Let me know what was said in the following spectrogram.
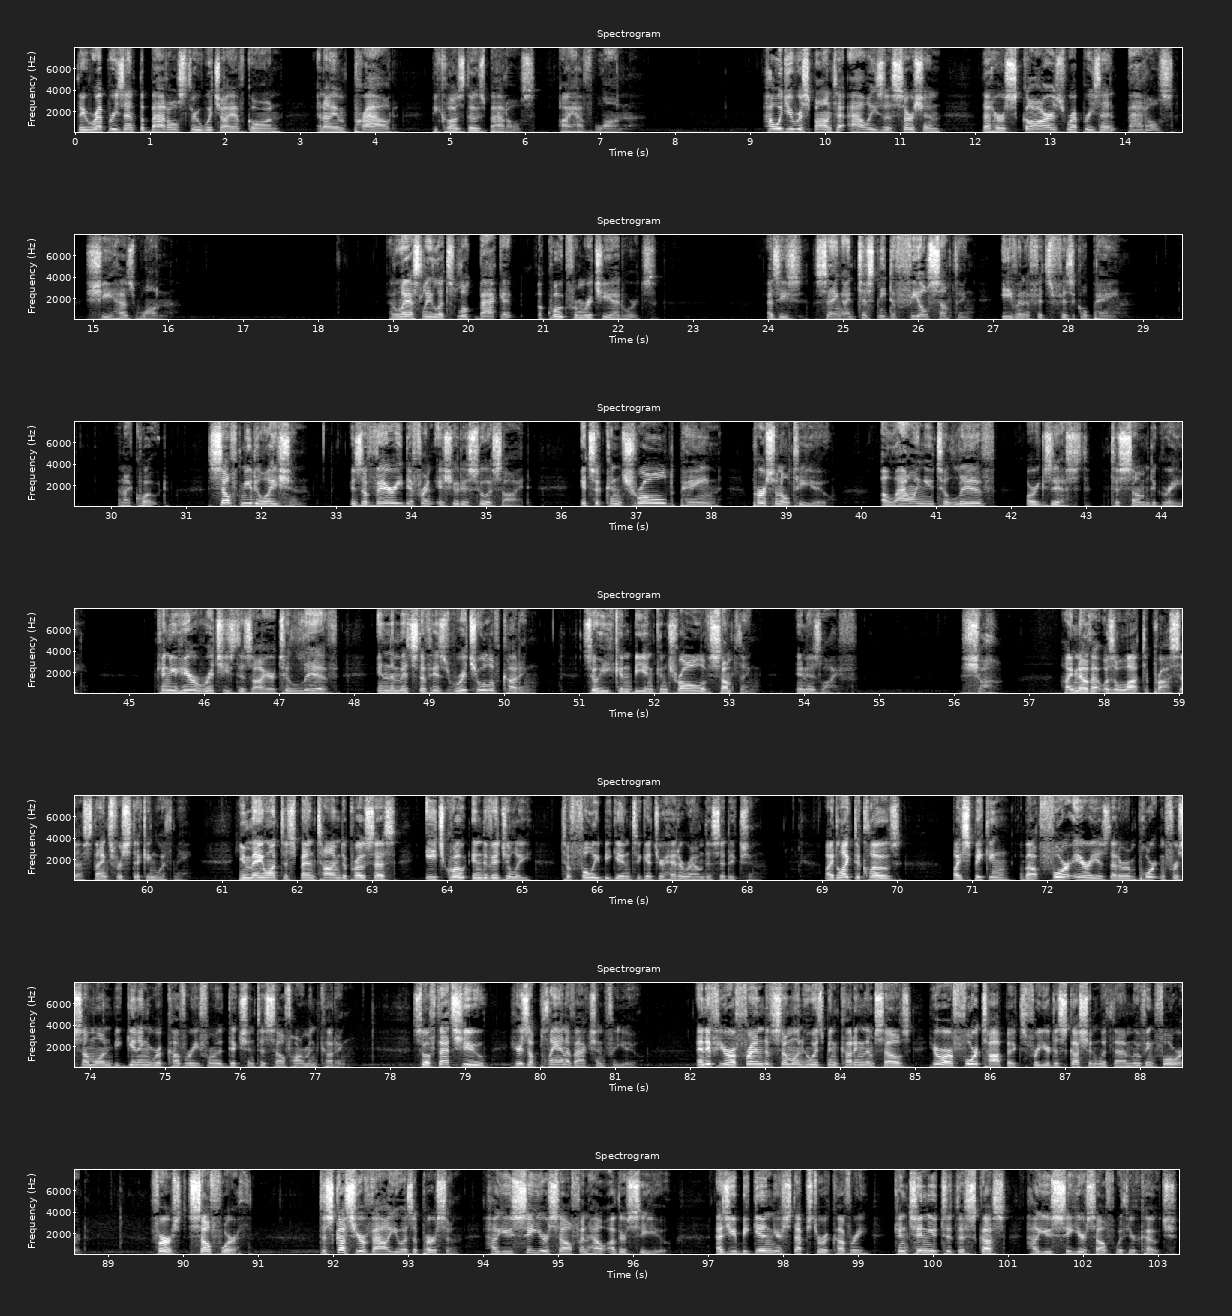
They represent the battles through which I have gone, and I am proud because those battles I have won. How would you respond to Allie's assertion that her scars represent battles she has won? And lastly, let's look back at a quote from Richey Edwards as he's saying, I just need to feel something, even if it's physical pain. And I quote Self mutilation is a very different issue to suicide. It's a controlled pain personal to you, allowing you to live or exist to some degree. Can you hear Richey's desire to live in the midst of his ritual of cutting so he can be in control of something in his life. Sure. I know that was a lot to process. Thanks for sticking with me. You may want to spend time to process each quote individually to fully begin to get your head around this addiction. I'd like to close by speaking about four areas that are important for someone beginning recovery from addiction to self harm and cutting. So, if that's you, here's a plan of action for you. And if you're a friend of someone who has been cutting themselves, here are four topics for your discussion with them moving forward. First, self worth. Discuss your value as a person, how you see yourself, and how others see you. As you begin your steps to recovery, continue to discuss how you see yourself with your coach.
